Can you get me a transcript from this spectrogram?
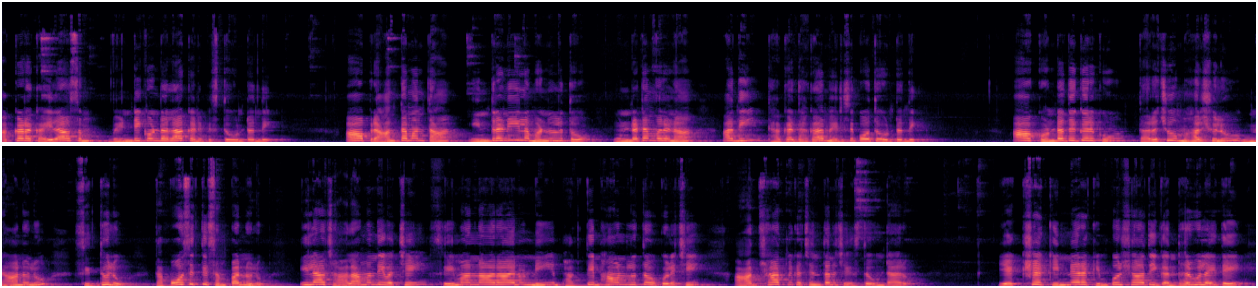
అక్కడ కైలాసం వెండి కొండలా కనిపిస్తూ ఉంటుంది. ఆ ప్రాంతమంతా ఇంద్రనీల మణులతో ఉండటం వలన అది ధగధగ మెరిసిపోతూ ఉంటుంది. ఆ కొండ దగ్గరకు తరచూ మహర్షులు జ్ఞానులు సిద్ధులు తపోశక్తి సంపన్నులు ఇలా చాలామంది వచ్చి శ్రీమన్నారాయణుణ్ణి భక్తి భావనలతో కొలిచి ఆధ్యాత్మిక చింతన చేస్తూ ఉంటారు. యక్ష కిన్నెర కింపురుషాది గంధర్వులైతే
